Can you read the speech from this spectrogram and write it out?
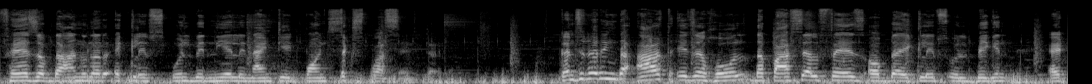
phase of the annular eclipse will be nearly 98.6%. Considering the earth as a whole, the partial phase of the eclipse will begin at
